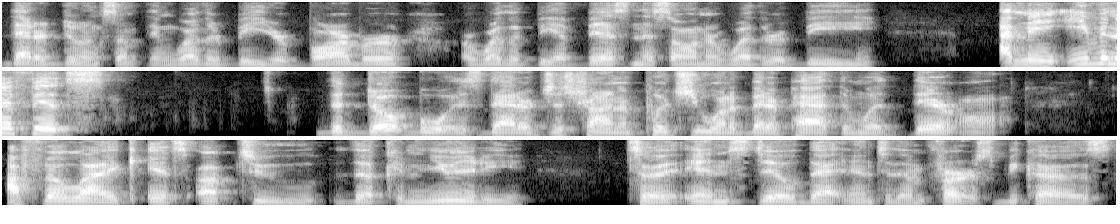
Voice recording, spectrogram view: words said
that are doing something, whether it be your barber or whether it be a business owner, whether it be, I mean, even if it's the dope boys that are just trying to put you on a better path than what they're on, I feel like it's up to the community to instill that into them first because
